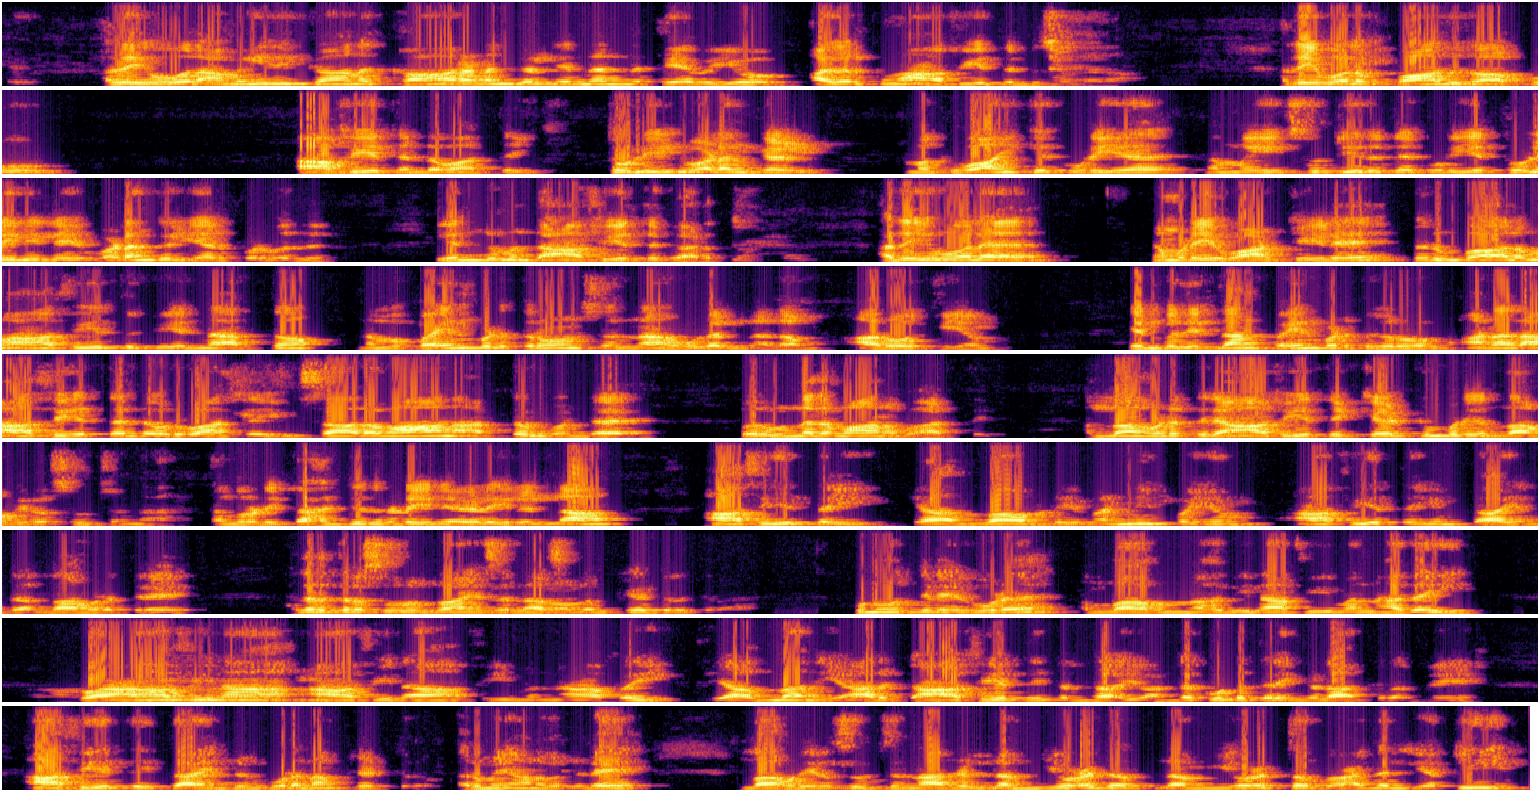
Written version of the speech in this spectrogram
அதே போல் அமைதிக்கான காரணங்கள் என்னென்ன தேவையோ அதற்கும் ஆஃபியத் என்று சொல்லலாம். அதே போல பாதுகாப்பு ஆஃபியத் என்ற வார்த்தை தொழில் வளங்கள் நமக்கு வாய்க்கக்கூடிய நம்மை சுற்றி இருக்கக்கூடிய தொழிலிலே வளங்கள் ஏற்படுவது என்றும் அந்த ஆசியத்துக்கு அர்த்தம். அதே போல நம்முடைய வாழ்க்கையிலே பெரும்பாலும் ஆசியத்துக்கு என்ன அர்த்தம்? நம்ம பயன்படுத்துறோம்னு சொன்னா உடல் நலம் ஆரோக்கியம் என்பதில் தான் பயன்படுத்துகிறோம். ஆனால் ஆசியத் என்ற ஒரு வார்த்தை விசாலமான அர்த்தம் கொண்ட ஒரு உன்னதமான வார்த்தை. அல்லாஹ்விடத்தில் ஆசியத்தை கேட்கும்படி அல்லாஹுடைய ரசூல் சொன்னார். தங்களுடைய தகஞ்சதனுடைய வேளையில் ஆசியத்தை ஆசியத்தை அல்லாஹுடைய மன்னிப்பையும் ஆசியத்தையும் தா என்று அல்லாஹ்விடத்திலே அதிரத்திர ரசூலுல்லாஹி ஸல்லல்லாஹு அலைஹி கேட்டிருக்கிறார். குனுவத்திலே கூட அல்லாஹும் ஹதீனா ஃபீமன் ஹதை ஆஃபினா ஆஃபினா ஃபீமன் ஆஃபை. யா அல்லாஹ் நீ யாருக்கு ஆசியத்தை தந்தாயோ அந்த கூட்டத்தில் எங்கள் ஆக்கிறமே ஆசியத்தை தா என்றும் கூட நாம் கேட்கிறோம். அருமையானவர்களே அல்லாஹுடைய ரசூல் சொன்னார்கள் லம் யுழத லம் யுழத்த பஅதல் யகீன்.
